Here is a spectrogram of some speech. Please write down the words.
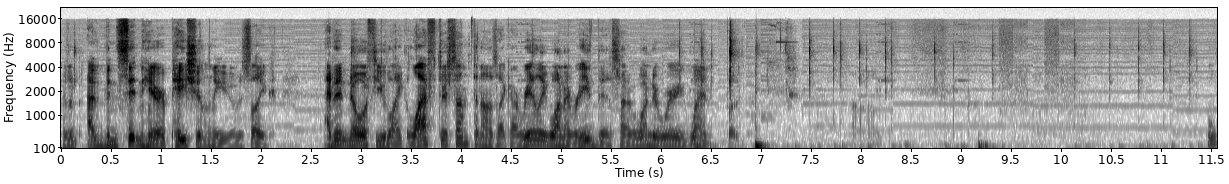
because I've been sitting here patiently. It was like, I didn't know if you like left or something. I was like, I really want to read this. I wonder where he went, but. Um, ooh,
